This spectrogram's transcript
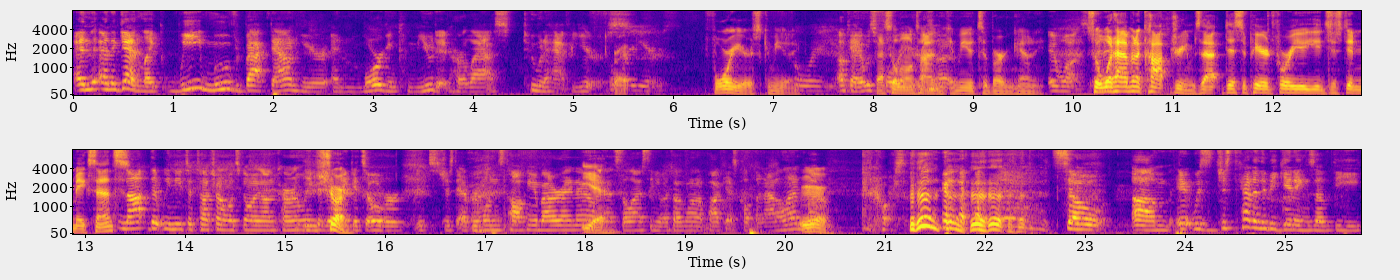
and and again like we moved back down here and morgan commuted her last two and a half years Four Right. years. Four years commuting. Four years. okay it was That's a long years. time to Uh, commute to Bergen County. it was So And what it- happened to Cop Dreams? That disappeared for you? You just didn't make sense? Not that we need to touch on what's going on currently because Sure. I think it's over. It's just everyone's talking about it right now. Yeah. And that's the last thing you want to talk about on a podcast called Banana Land. Yeah. Of course. so um, it was just kind of the beginnings of the.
